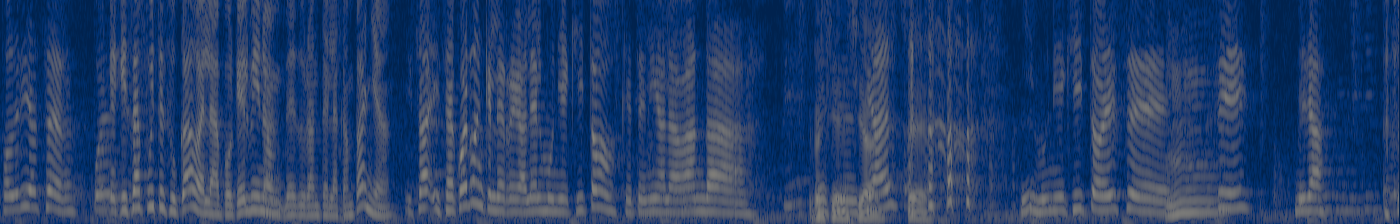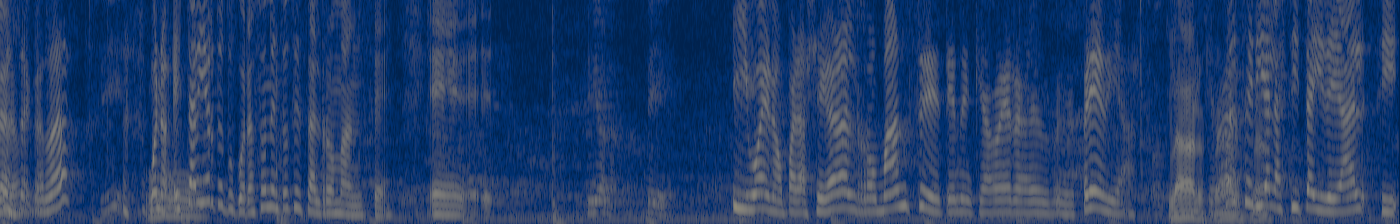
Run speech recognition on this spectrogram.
Podría ser. Puede- Porque quizás fuiste su cábala, porque él vino durante la campaña. ¿Y, se acuerdan que le regalé el muñequito que tenía la banda presidencial? Presidencial, sí. El muñequito ese. Sí, mirá. Claro. ¿Te acordás? Bueno, está abierto tu corazón entonces al romance. Eh, eh, ¿Sí o no? Sí. Y bueno, para llegar al romance tienen que haber eh, previas. Claro, claro. ¿Cuál sería la cita ideal si,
